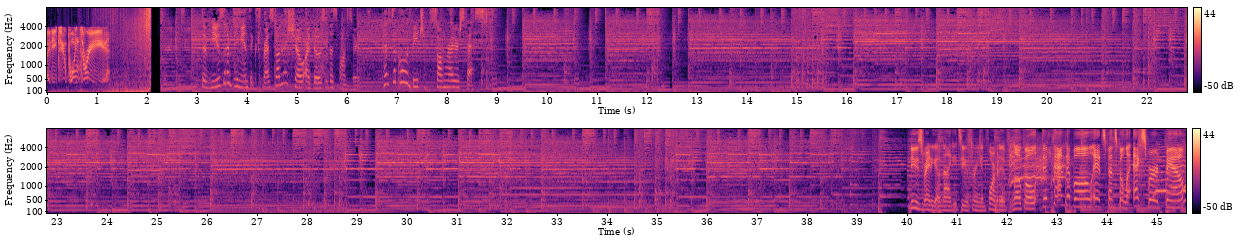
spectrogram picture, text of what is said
92.3. The views and opinions expressed on this show are those of the sponsor, Pensacola Beach Songwriters Fest. News Radio 92.3, informative, local, dependable. It's Pensacola Expert Panel.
